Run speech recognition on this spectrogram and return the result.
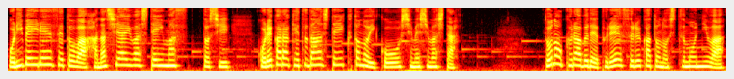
オリベイレンセとは話し合いはしています、とし、これから決断していくとの意向を示しました。どのクラブでプレーするかとの質問には、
